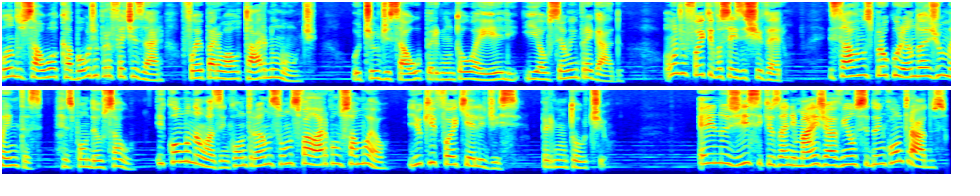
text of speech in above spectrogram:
Quando Saul acabou de profetizar, foi para o altar no monte. O tio de Saul perguntou a ele e ao seu empregado: Onde foi que vocês estiveram? Estávamos procurando as jumentas, respondeu Saul. E como não as encontramos, fomos falar com Samuel. E o que foi que ele disse? perguntou o tio. Ele nos disse que os animais já haviam sido encontrados,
